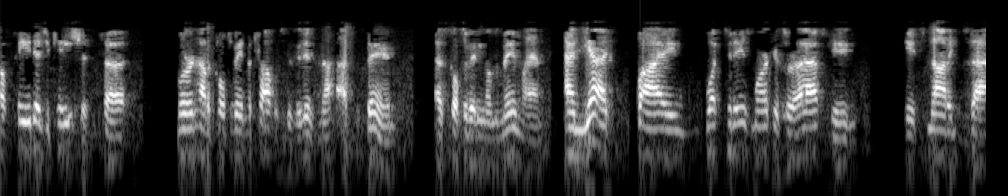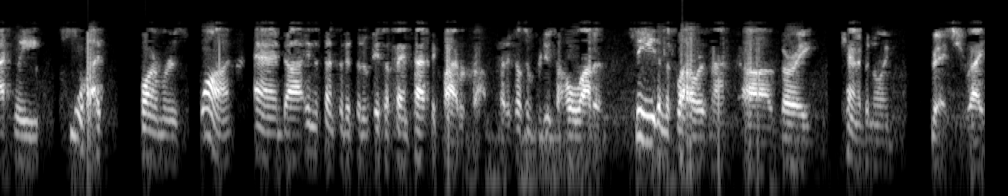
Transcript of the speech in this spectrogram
a, a paid education to learn how to cultivate in the tropics because it is not the same as cultivating on the mainland. And yet, by what today's markets are asking, it's not exactly what farmers want. And uh, in the sense that it's a, it's a fantastic fiber crop, but it doesn't produce a whole lot of seed, and the flower is not uh, very cannabinoid rich, right?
